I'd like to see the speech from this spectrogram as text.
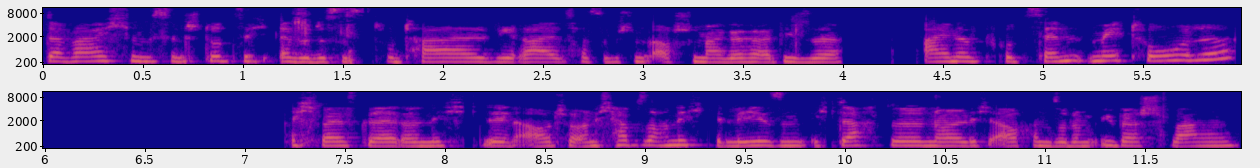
da war ich ein bisschen stutzig, also das ist total viral, das hast du bestimmt auch schon mal gehört, diese eine Prozent Methode. Ich weiß leider nicht den Autor und ich habe es auch nicht gelesen. Ich dachte neulich auch in so einem Überschwang,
